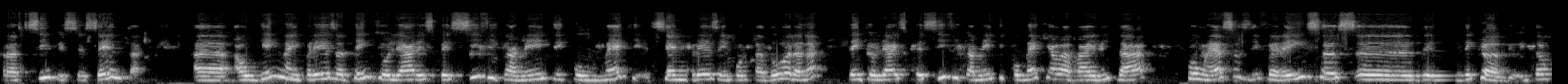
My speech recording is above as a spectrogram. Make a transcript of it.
para 5,60, uh, alguém na empresa tem que olhar especificamente como é que, se a empresa é importadora, né, tem que olhar especificamente como é que ela vai lidar com essas diferenças uh, de, de, câmbio. Então,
